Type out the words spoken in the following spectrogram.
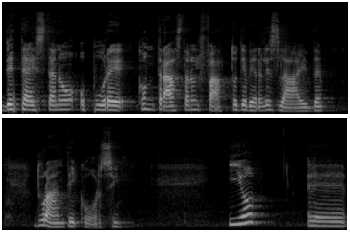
detestano oppure contrastano il fatto di avere le slide durante i corsi. Io eh,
